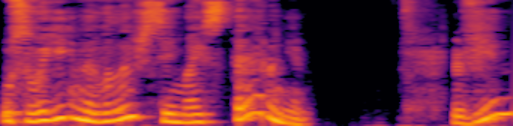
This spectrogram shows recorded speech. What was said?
У своїй невеличкій майстерні він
